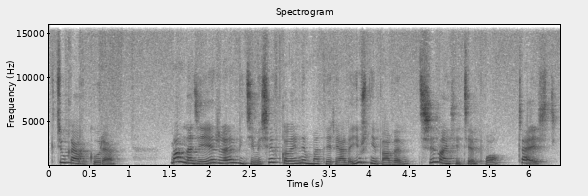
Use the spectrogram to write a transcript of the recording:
kciuka w górę. Mam nadzieję, że widzimy się w kolejnym materiale już niebawem. Trzymaj się ciepło. Cześć!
